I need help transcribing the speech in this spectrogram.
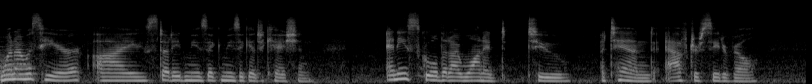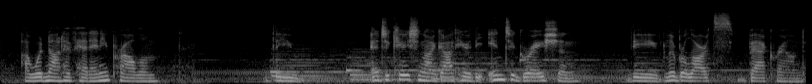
When I was here, I studied music, music education. Any school that I wanted to attend after Cedarville, I would not have had any problem. The education I got here, the integration, the liberal arts background,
